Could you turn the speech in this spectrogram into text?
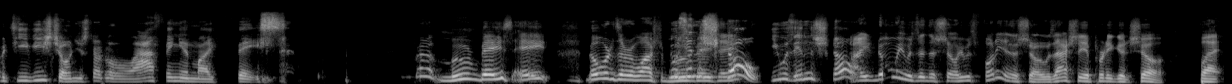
a TV show and you started laughing in my face. You brought up Moonbase 8. No one's ever watched Moonbase 8. He was in the show. 8. He was in the show. I know he was in the show. He was funny in the show. It was actually a pretty good show. But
